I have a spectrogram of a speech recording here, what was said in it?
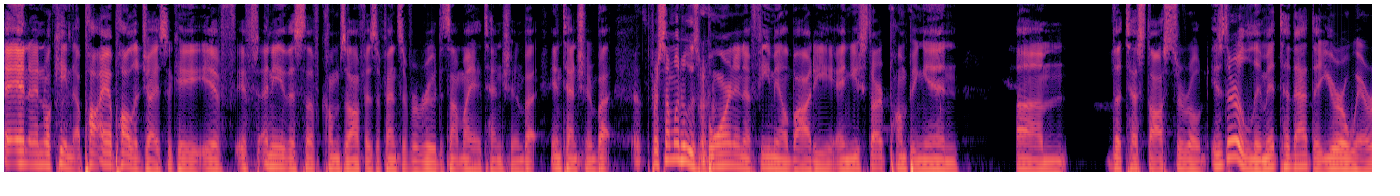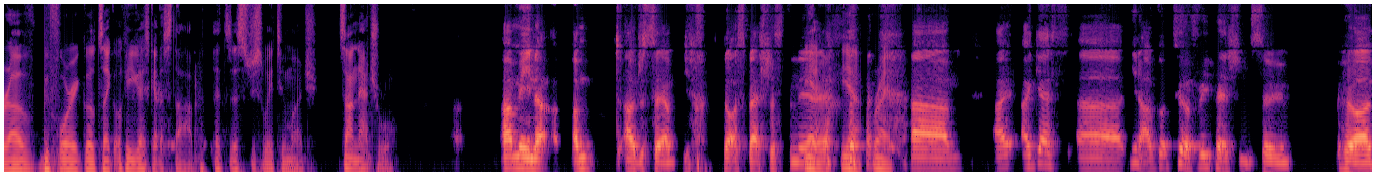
and and Joaquin, I apologize. Okay, if if any of this stuff comes off as offensive or rude, it's not my intention. But intention. But for someone who was born in a female body and you start pumping in, um, the testosterone, is there a limit to that that you're aware of before it goes like, okay, you guys got to stop. It's it's just way too much. It's not natural. I mean, uh, I'm. I'll just say I'm not a specialist in the yeah, area. Yeah, right. um, I, I guess uh, you know I've got two or three patients who who are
